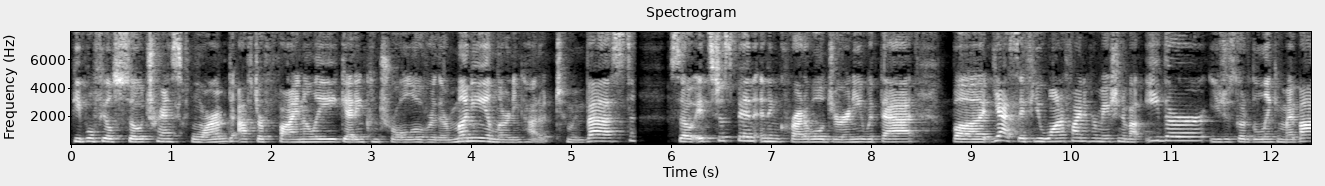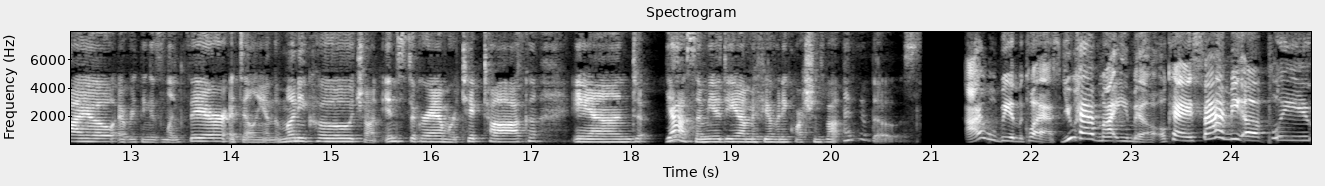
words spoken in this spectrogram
people feel so transformed after finally getting control over their money and learning how to, to invest. So it's just been an incredible journey with that. But yes, if you want to find information about either, you just go to the link in my bio. Everything is linked there at Delyanne the Money Coach on Instagram or TikTok. And yeah, send me a DM if you have any questions about any of those. I will be in the class. You have my email, okay? Sign me up, please.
